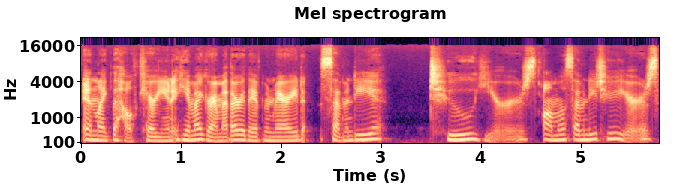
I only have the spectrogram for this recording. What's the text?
in like the healthcare unit. He and my grandmother, they've been married 72 years, almost 72 years.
